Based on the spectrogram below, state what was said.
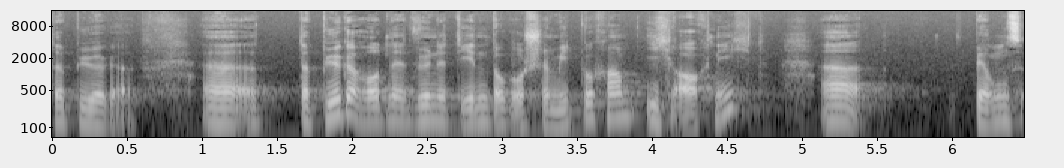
der Bürger. Äh, der Bürger hat nicht, will nicht jeden Tag Oschermittwoch haben, ich auch nicht. Äh, bei uns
